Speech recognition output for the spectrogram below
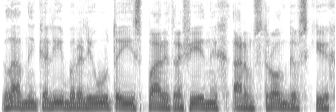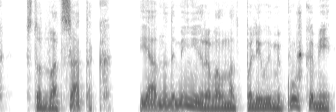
Главный калибр Алиута из пары трофейных армстронговских 120-ок явно доминировал над полевыми пушками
